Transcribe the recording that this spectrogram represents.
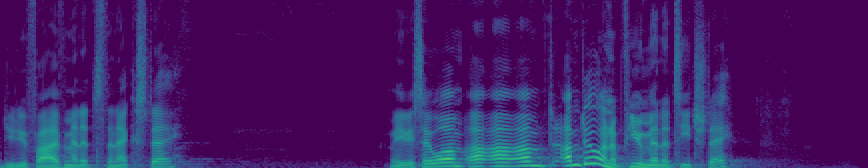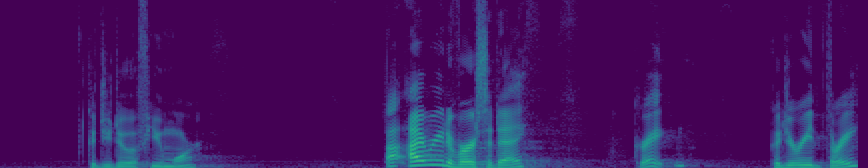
Could you do five minutes the next day? Maybe say, Well, I'm, I'm, I'm doing a few minutes each day. Could you do a few more? I, I read a verse a day. Great. Could you read three?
